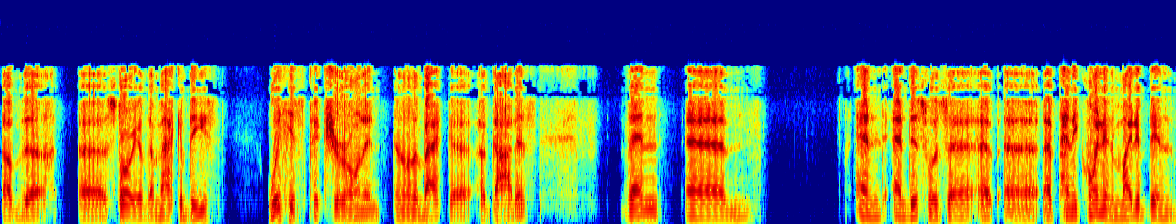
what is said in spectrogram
of the uh, story of the Maccabees, with his picture on it, and on the back a, a goddess. Then, um, and and this was a, a, a penny coin, and it might have been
